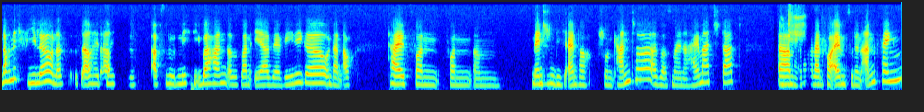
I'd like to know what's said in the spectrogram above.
noch nicht viele und das ist auch jetzt nicht, absolut nicht die Überhand. Also es waren eher sehr wenige und dann auch teils von, von ähm, Menschen, die ich einfach schon kannte, also aus meiner Heimatstadt. Ähm, okay. Ähm, dann vor allem zu den Anfängen,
